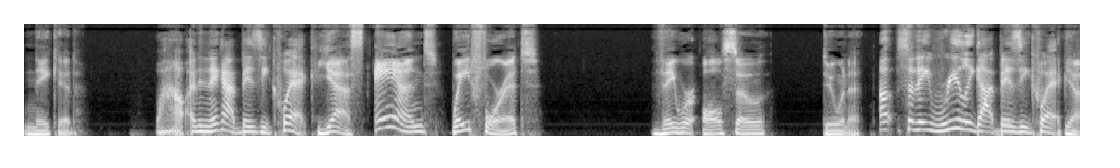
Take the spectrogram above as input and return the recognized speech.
naked. Wow. I mean, they got busy quick. Yes, and wait for it, they were also doing it. Oh, so they really got busy quick. Yeah.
